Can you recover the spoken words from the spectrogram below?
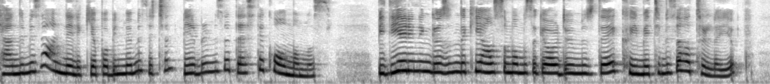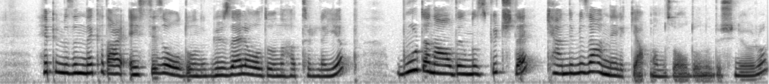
kendimize annelik yapabilmemiz için birbirimize destek olmamız, bir diğerinin gözündeki yansımamızı gördüğümüzde kıymetimizi hatırlayıp hepimizin ne kadar eşsiz olduğunu, güzel olduğunu hatırlayıp buradan aldığımız güçle kendimize annelik yapmamız olduğunu düşünüyorum.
